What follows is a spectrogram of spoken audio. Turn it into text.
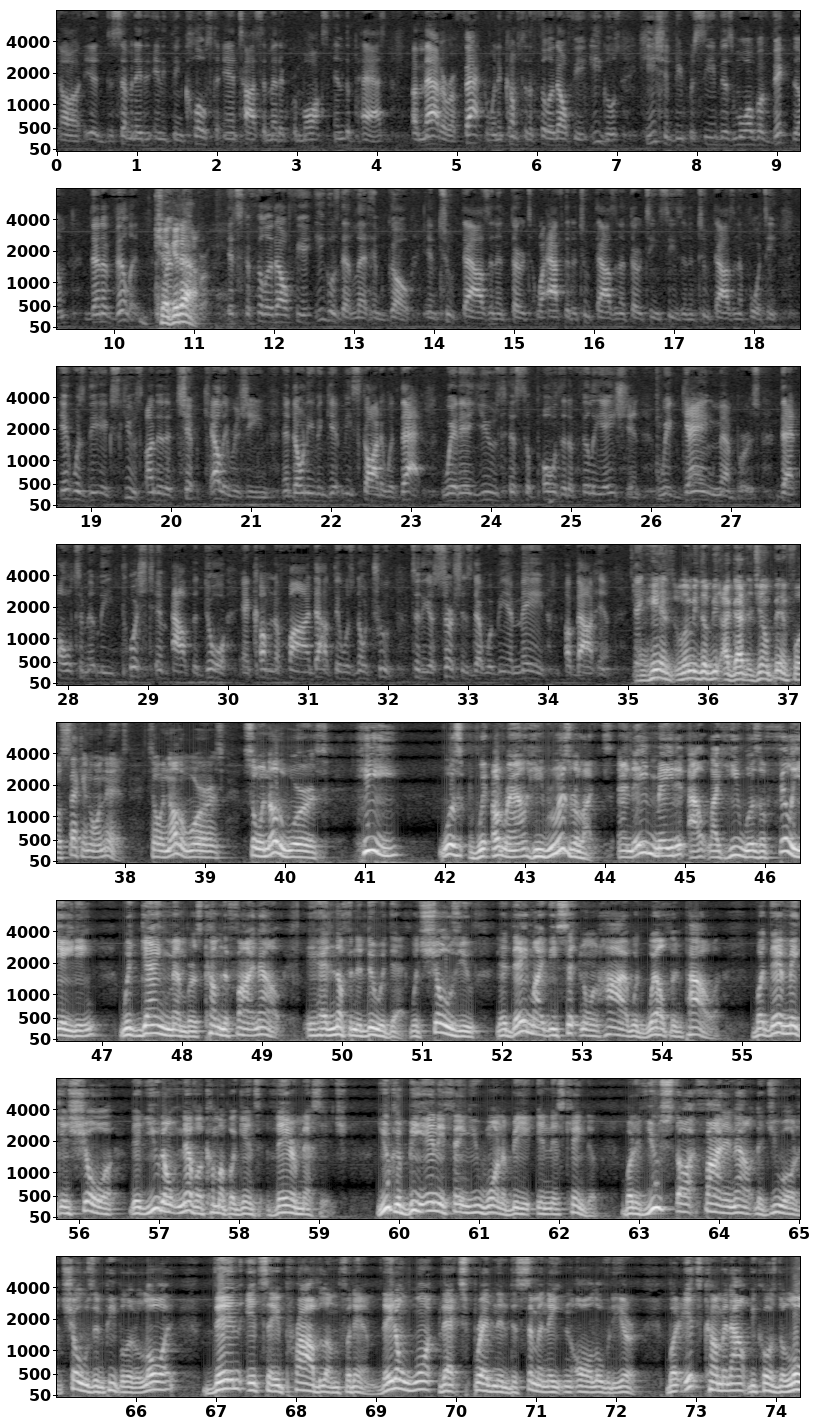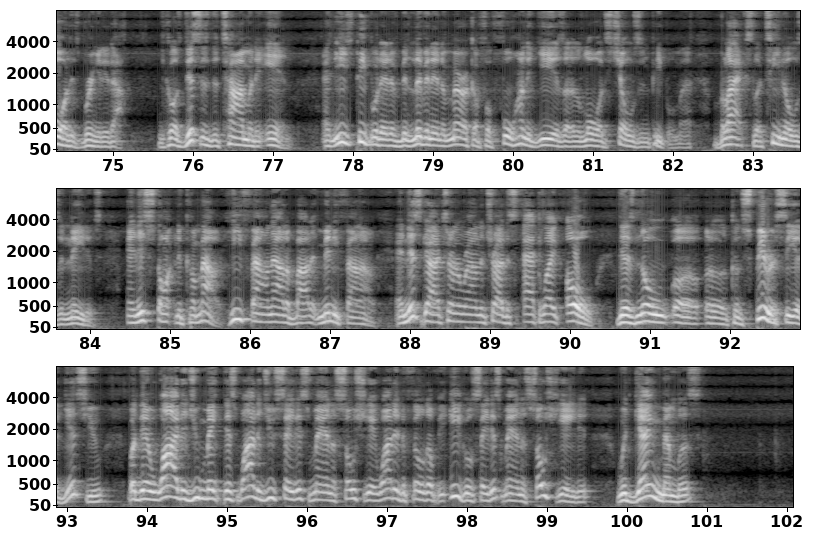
uh, uh, disseminated anything close to anti Semitic remarks in the past. A matter of fact, when it comes to the Philadelphia Eagles, he should be perceived as more of a victim than a villain. Check it out. It's the Philadelphia Eagles that let him go in 2013, or after the 2013 season in 2014. It was the excuse under the Chip Kelly regime, and don't even get me started with that, where they used his supposed affiliation with gang members that ultimately pushed him out the door. And come to find out, there was no truth to the assertions that were being made about him. They And here's let me just be, I got to jump in for a second on this. So in other words, so in other words, he was with, around Hebrew Israelites, and they made it out like he was affiliating with gang members. Come to find out, it had nothing to do with that, which shows you that they might be sitting on high with wealth and power, but they're making sure that you don't never come up against their message. You could be anything you want to be in this kingdom. But if you start finding out that you are the chosen people of the Lord, then it's a problem for them. They don't want that spreading and disseminating all over the earth. But it's coming out because the Lord is bringing it out. Because this is the time of the end. And these people that have been living in America for 400 years are the Lord's chosen people, man. Blacks, Latinos, and natives. And it's starting to come out. He found out about it. Many found out. And this guy turned around and tried to act like, oh, there's no uh, uh, conspiracy against you. But then why did you make this? Why did you say this man associate? Why did the Philadelphia Eagles say this man associated with gang members?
